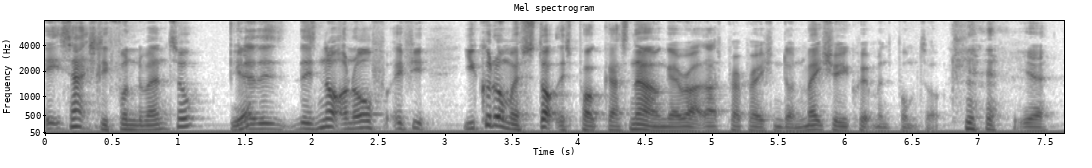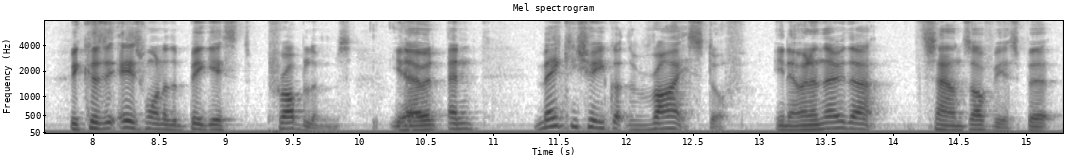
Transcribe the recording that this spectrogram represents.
it's actually fundamental. You Yeah. know, there's, there's not an awful if you you could almost stop this podcast now and go right that's preparation done. Make sure your equipment's pumped up yeah. because it is one of the biggest problems. You Yeah. know, and, and making sure you've got the right stuff. You know, and I know that sounds obvious, but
